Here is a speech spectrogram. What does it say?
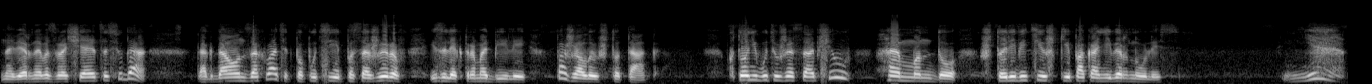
Наверное, возвращается сюда. Тогда он захватит по пути пассажиров из электромобилей. Пожалуй, что так. Кто-нибудь уже сообщил Хэммонду, что ребятишки пока не вернулись? «Нет,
